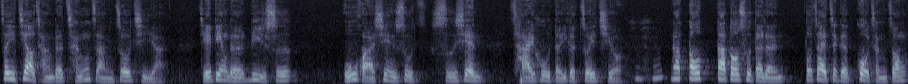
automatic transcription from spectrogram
这一较长的成长周期啊。决定了律师无法迅速实现财富的一个追求。那都大多数的人都在这个过程中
